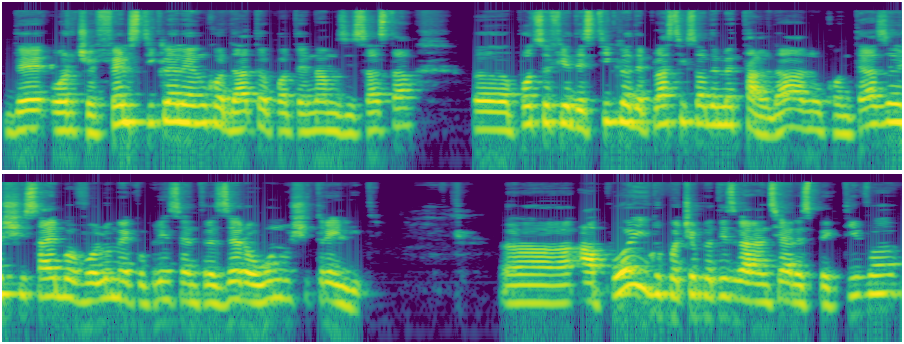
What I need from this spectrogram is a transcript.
de orice fel. Sticlele, încă o dată, poate n-am zis asta, uh, pot să fie de sticlă, de plastic sau de metal, da? nu contează, și să aibă volume cuprinse între 0,1 și 3 litri. Uh, apoi, după ce plătiți garanția respectivă,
